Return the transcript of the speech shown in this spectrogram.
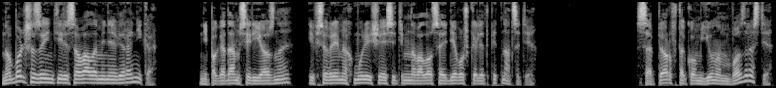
Но больше заинтересовала меня Вероника. не по годам серьезная и все время хмурящаяся темноволосая девушка лет пятнадцати. Сапер в таком юном возрасте?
